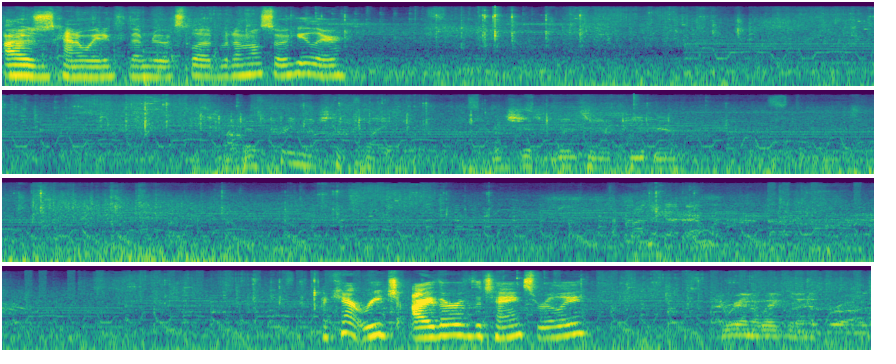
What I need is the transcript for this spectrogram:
I was just kind of waiting for them to explode, but I'm also a healer. I can't reach either of the tanks, really? I ran away because I had barrage.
